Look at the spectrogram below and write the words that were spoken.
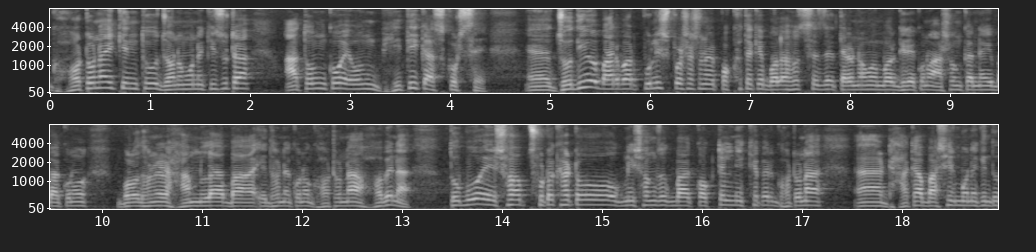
ঘটনায় কিন্তু জনমনে কিছুটা আতঙ্ক এবং ভীতি কাজ করছে। যদিও বারবার পুলিশ প্রশাসনের পক্ষ থেকে বলা হচ্ছে যে তেরো নভেম্বর ঘিরে কোনো আশঙ্কা নেই বা কোনো বড় ধরনের হামলা বা এ ধরনের কোনো ঘটনা হবে না। তবুও এসব ছোটোখাটো অগ্নিসংযোগ বা ককটেল নিক্ষেপের ঘটনা ঢাকাবাসীর মনে কিন্তু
